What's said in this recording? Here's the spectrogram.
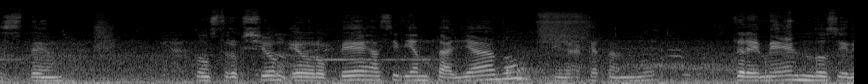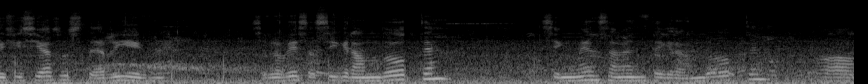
este, construcción europea, así bien tallado. Mira, acá también tremendos edificios terribles. Se lo ves así grandote, es inmensamente grandote. Wow.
